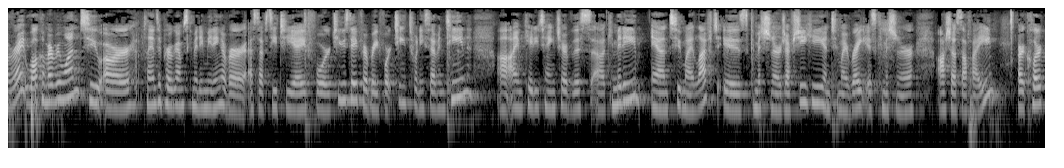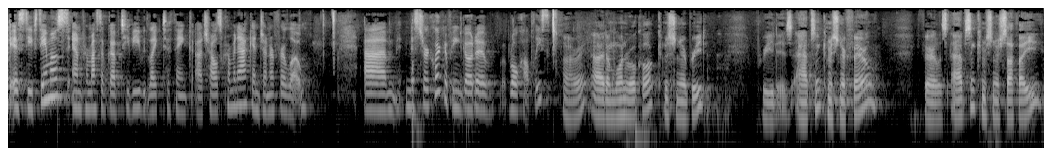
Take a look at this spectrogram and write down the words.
All right, welcome everyone to our Plans and Programs Committee meeting of our SFCTA for Tuesday, February 14th, 2017. Uh, I'm Katy Tang, chair of this uh, committee, and to my left is Commissioner Jeff Sheehy, and to my right is Commissioner Ahsha Safai. Our clerk is Steve Stamos, and from SFGov TV, we'd like to thank uh, Charles Kremenak and Jennifer Lowe. Um, Mr. Clerk, if we can go to roll call, please. All right, item one, roll call. Commissioner Breed. Breed is absent. Commissioner Farrell. Farrell is absent. Commissioner Safai.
